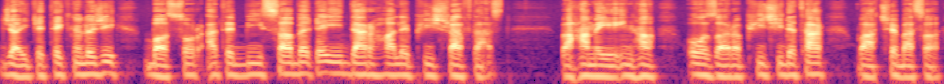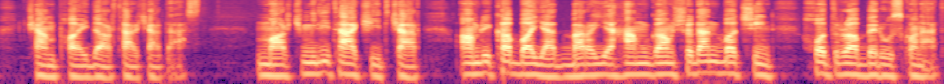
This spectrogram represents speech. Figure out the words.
جایی که تکنولوژی با سرعت بی سابقه ای در حال پیشرفت است و همه اینها اوضاع را پیچیده تر و چه بسا کم پایدارتر کرده است. مارک میلی تاکید کرد آمریکا باید برای همگام شدن با چین خود را بروز کند.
